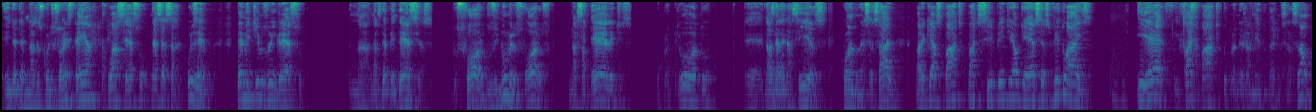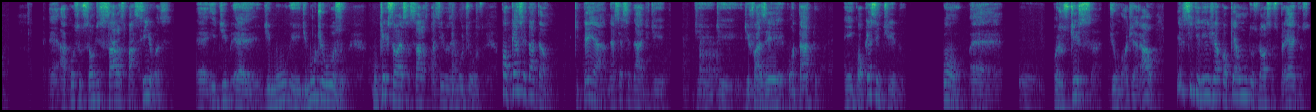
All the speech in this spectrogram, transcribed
em determinadas condições, tenha o acesso necessário. Por exemplo, permitimos o ingresso na, nas dependências dos fóruns, dos inúmeros fóruns, nas satélites, no plano piloto, é, nas delegacias, quando necessário, para que as partes participem de audiências virtuais. E é e faz parte do planejamento da administração é, a construção de salas passivas é, e de, é, de, de multiuso. O que, que são essas salas passivas e multiuso? Qualquer cidadão que tenha necessidade de, de, de, de fazer contato em qualquer sentido com, é, o, com a justiça, de um modo geral, ele se dirige a qualquer um dos nossos prédios,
